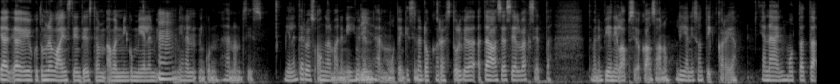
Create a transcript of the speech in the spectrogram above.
Ja, ja joku tuommoinen Weinstein tietysti on aivan niin kuin mielen, mm. mielen niin kuin, hän on siis mielenterveysongelmainen ihminen. Niin. Hän muutenkin siinä dokkarissa tuli tämä asia selväksi, että tämmöinen pieni lapsi, joka on saanut liian ison tikkarin ja ja näin. Mutta, että,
